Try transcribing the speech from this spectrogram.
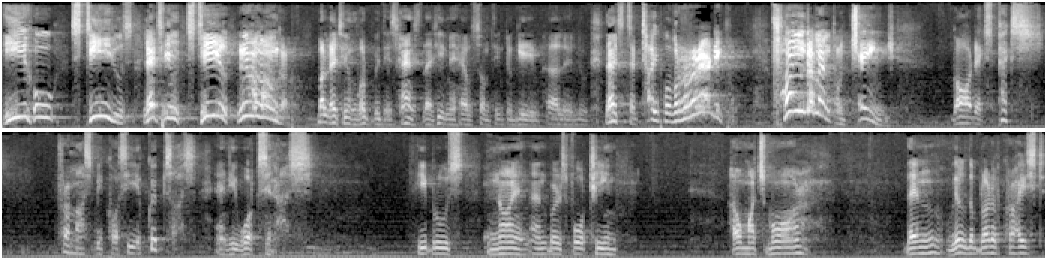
He who steals, let him steal no longer but let him work with his hands that he may have something to give. Hallelujah. That's the type of radical, fundamental change God expects from us because he equips us and he works in us. Hebrews 9 and verse 14. How much more then will the blood of Christ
